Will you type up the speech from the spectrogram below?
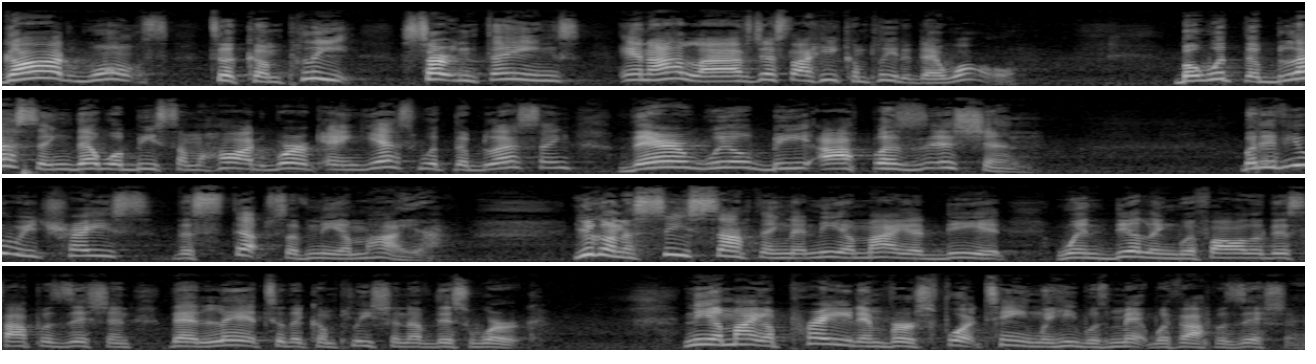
God wants to complete certain things in our lives just like He completed that wall. But with the blessing, there will be some hard work. And yes, with the blessing, there will be opposition. But if you retrace the steps of Nehemiah, you're going to see something that Nehemiah did when dealing with all of this opposition that led to the completion of this work. Nehemiah prayed in verse 14 when he was met with opposition.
